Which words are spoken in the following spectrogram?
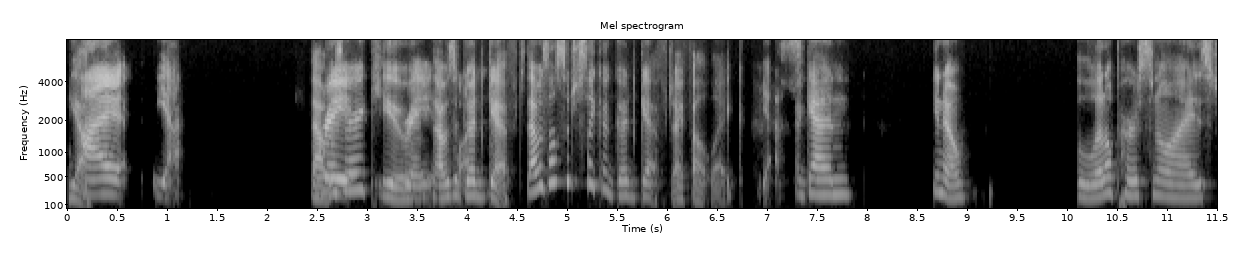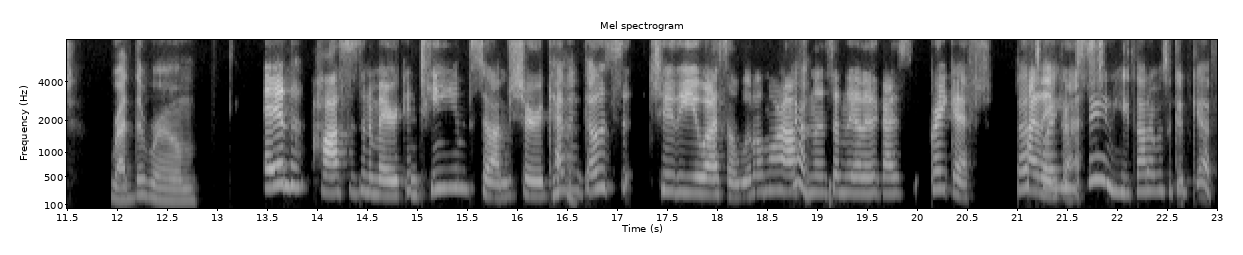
yeah, I yeah. that was very cute. That was a look. good gift. That was also just like a good gift. I felt like. Yes. again, you know, a little personalized, read the room. And Haas is an American team, so I'm sure Kevin goes to the US a little more often than some of the other guys. Great gift. That's Highly why he was saying he thought it was a good gift.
